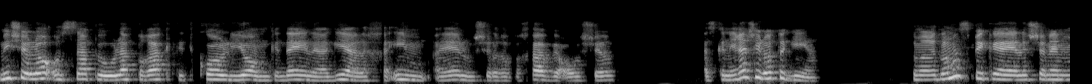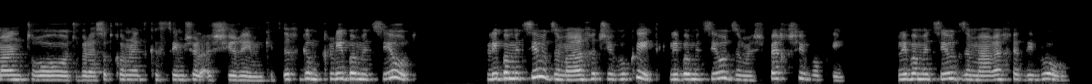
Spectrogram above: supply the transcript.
מי שלא עושה פעולה פרקטית כל יום כדי להגיע לחיים האלו של רווחה ועושר, אז כנראה שהיא לא תגיע. זאת אומרת, לא מספיק uh, לשנן מנטרות ולעשות כל מיני טקסים של עשירים, כי צריך גם כלי במציאות. כלי במציאות זה מערכת שיווקית, כלי במציאות זה משפך שיווקי, כלי במציאות זה מערכת דיבור.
